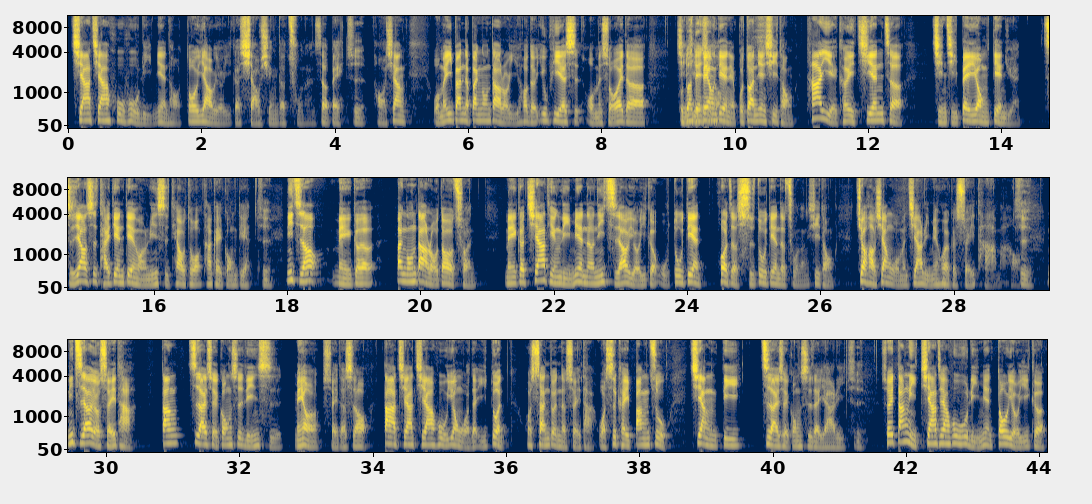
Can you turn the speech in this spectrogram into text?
家家户户里面哦，都要有一个小型的储能设备。是，好像。我们一般的办公大楼以后的 UPS，我们所谓的紧急备用电源不断电系统，它也可以兼着紧急备用电源。只要是台电电网临时跳脱，它可以供电。是你只要每个办公大楼都有存，每个家庭里面呢，你只要有一个五度电或者十度电的储能系统，就好像我们家里面会有个水塔嘛。是你只要有水塔，当自来水公司临时没有水的时候。大家家户用我的一吨或三吨的水塔，我是可以帮助降低自来水公司的压力。是，所以当你家家户户里面都有一个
